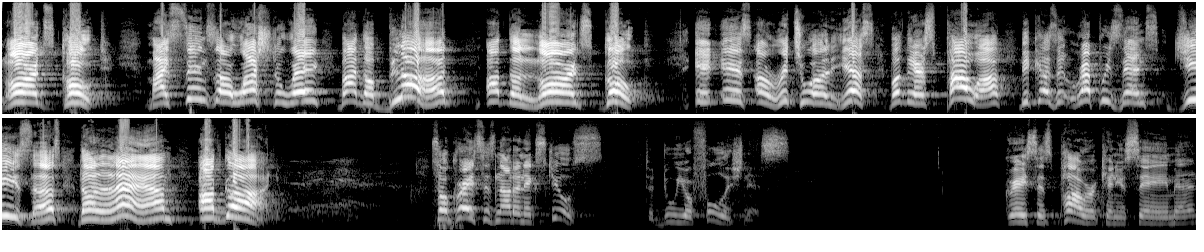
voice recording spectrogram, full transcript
Lord's goat. My sins are washed away by the blood of the Lord's goat. It is a ritual, yes, but there's power because it represents Jesus, the Lamb of God. So grace is not an excuse to do your foolishness. Grace is power. Can you say amen? amen?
